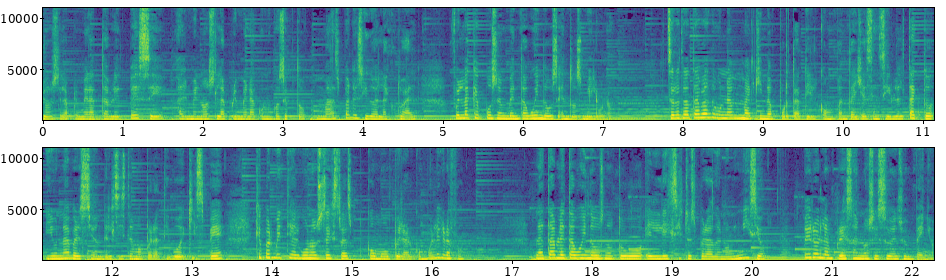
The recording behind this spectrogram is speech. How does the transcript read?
La primera tablet PC, al menos la primera con un concepto más parecido al actual, fue la que puso en venta Windows en 2001. Se trataba de una máquina portátil con pantalla sensible al tacto y una versión del sistema operativo XP que permitía algunos extras como operar con bolígrafo. La tableta Windows no tuvo el éxito esperado en un inicio, pero la empresa no cesó en su empeño,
